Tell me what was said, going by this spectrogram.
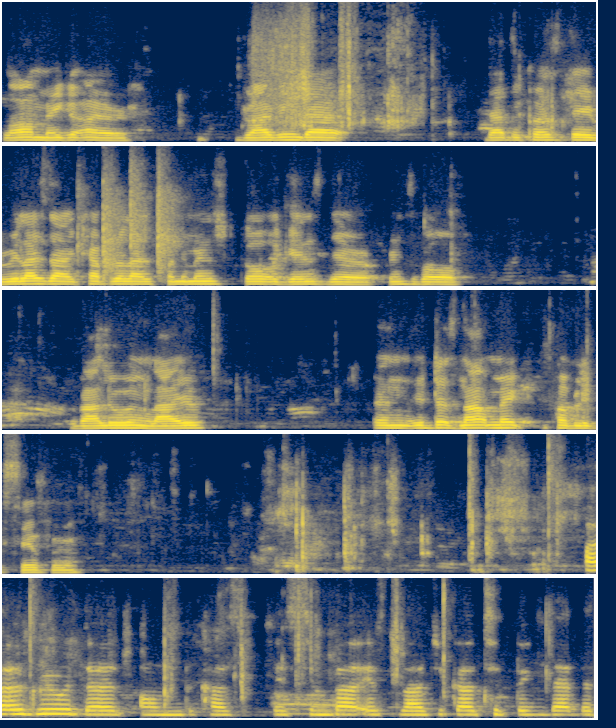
lawmakers are driving that that because they realize that capitalized fundamentals go against their principle of valuing life and it does not make public safer. I agree with that um, because it's simple, it's logical to think that the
